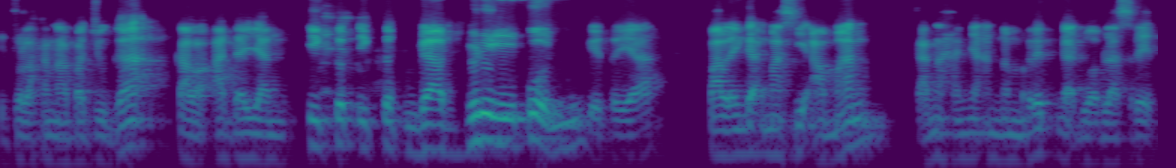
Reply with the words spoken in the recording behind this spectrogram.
Itulah kenapa juga kalau ada yang ikut-ikut gabrul pun gitu ya, paling enggak masih aman karena hanya 6 rit enggak 12 rit.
